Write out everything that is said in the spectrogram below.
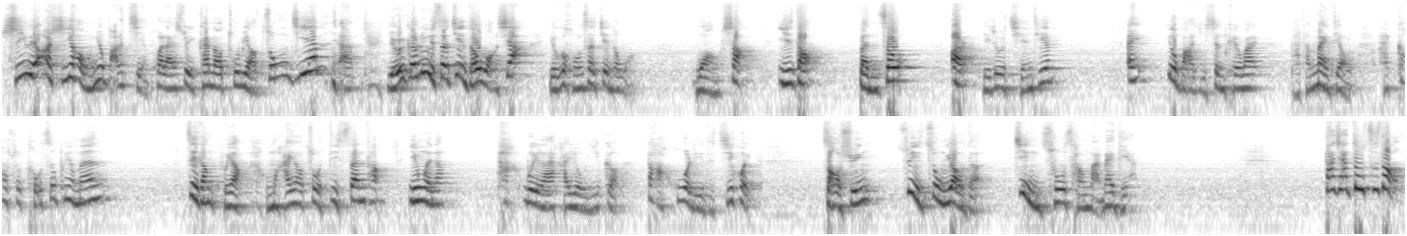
十一月二十一号，我们又把它捡回来，所以看到图表中间啊，有一个绿色箭头往下，有个红色箭头往往上，一直到本周二，也就是前天，哎，又把以盛 KY 把它卖掉了，还告诉投资朋友们，这张股票我们还要做第三趟，因为呢，它未来还有一个大获利的机会，找寻最重要的进出场买卖点。大家都知道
